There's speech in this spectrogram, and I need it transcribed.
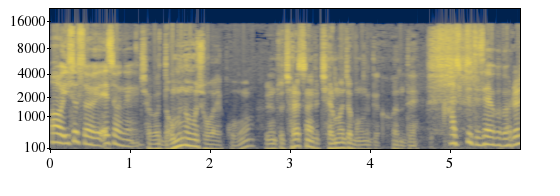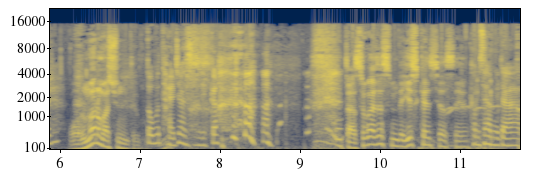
어 있었어요 예전에 제가 너무 너무 좋아했고, 요즘 또 차례상에서 제일 먼저 먹는 게 그건데, 아직도 드세요 그거를 얼마나 맛있는데. 너무 달지 않습니까? 자, 수고하셨습니다. 이스캔 씨였어요. 감사합니다.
